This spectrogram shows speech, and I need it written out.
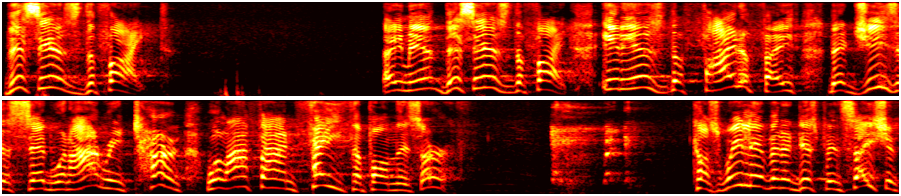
This is the fight. Amen. This is the fight. It is the fight of faith that Jesus said, When I return, will I find faith upon this earth? Because we live in a dispensation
